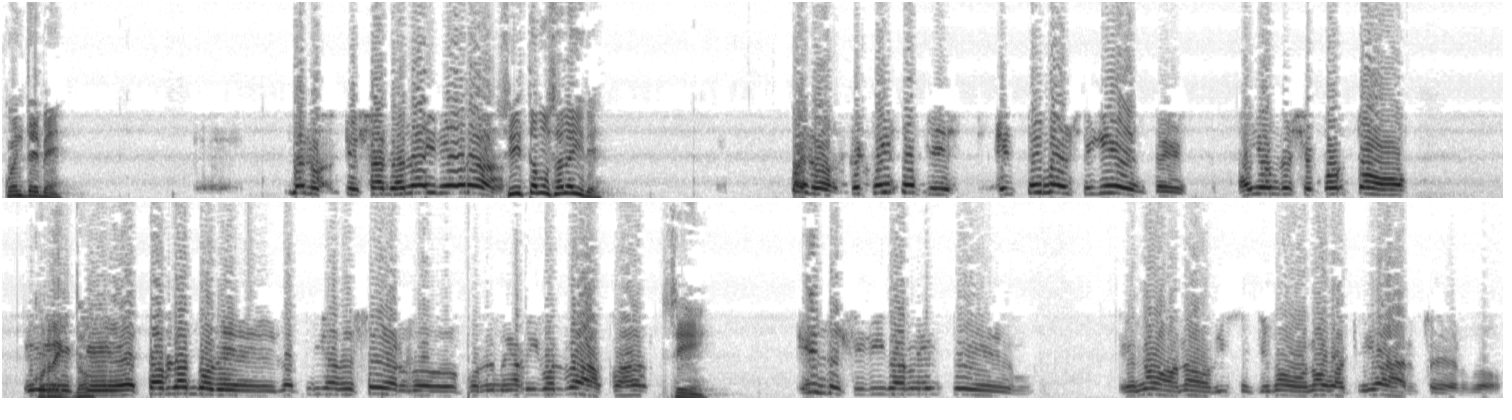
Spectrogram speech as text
Cuénteme. Bueno, ¿que sale al aire ahora? Sí, estamos al aire. Bueno, te cuento que el tema es el siguiente. Ahí donde se cortó, eh, que está hablando de la cría de cerdo con mi amigo el Rafa, Sí. él decididamente, eh, no, no, dice que no, no va a criar cerdo.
